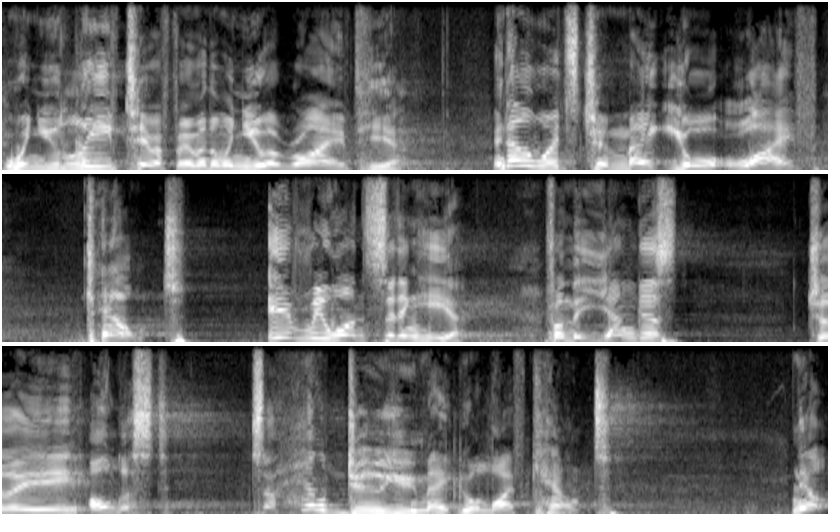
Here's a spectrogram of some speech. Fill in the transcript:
when you leave terra firma than when you arrived here. In other words, to make your life count. Everyone sitting here, from the youngest to the oldest. So, how do you make your life count? Now,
